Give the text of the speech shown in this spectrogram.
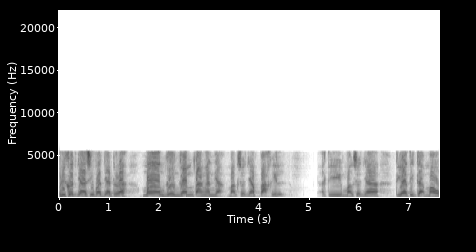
Berikutnya sifatnya adalah menggenggam tangannya, maksudnya bakhil. Jadi maksudnya dia tidak mau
